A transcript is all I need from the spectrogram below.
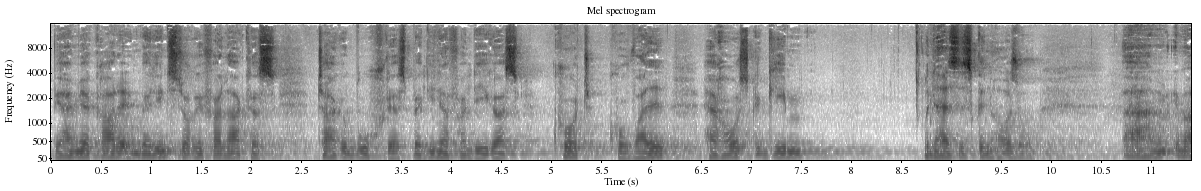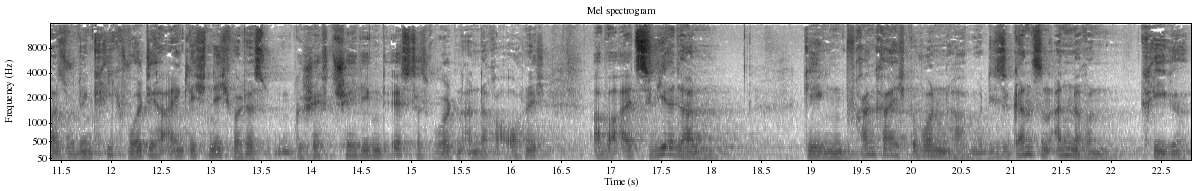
Wir haben ja gerade im Berlin Story Verlag das Tagebuch des Berliner Verlegers Kurt Kowal herausgegeben. Und da ist es genauso. Ähm, immer so, den Krieg wollte er eigentlich nicht, weil das geschäftsschädigend ist. Das wollten andere auch nicht. Aber als wir dann gegen Frankreich gewonnen haben und diese ganzen anderen Kriege,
